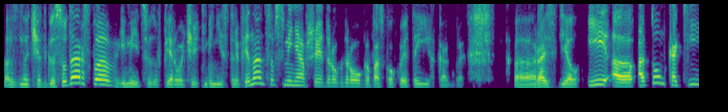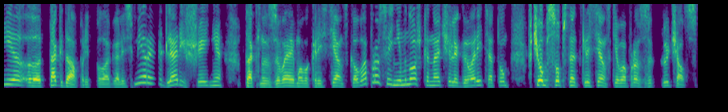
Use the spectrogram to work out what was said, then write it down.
значит, государства, имеется в виду в первую очередь министры финансов, сменявшие друг друга, поскольку это их как бы раздел, и э, о том, какие э, тогда предполагались меры для решения так называемого крестьянского вопроса, и немножко начали говорить о том, в чем, собственно, этот крестьянский вопрос заключался.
